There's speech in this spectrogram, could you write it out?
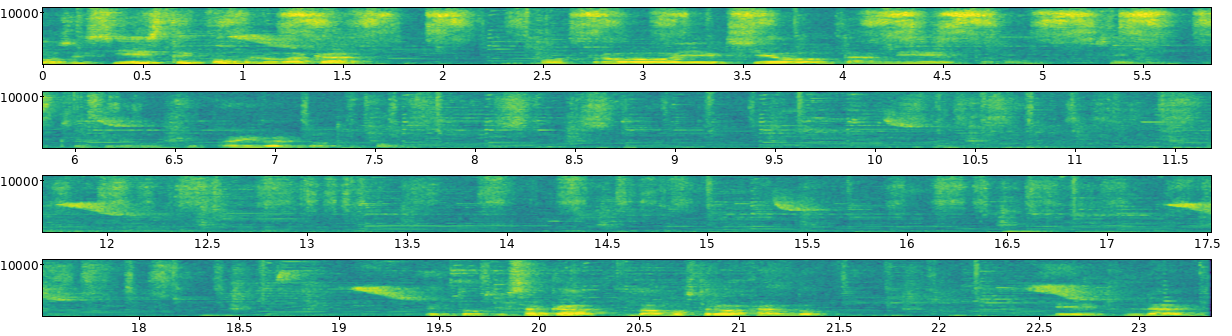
Entonces, si este pómulo va acá, por proyección también, sin exagerar ahí va el otro punto. Entonces acá vamos trabajando el labio.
